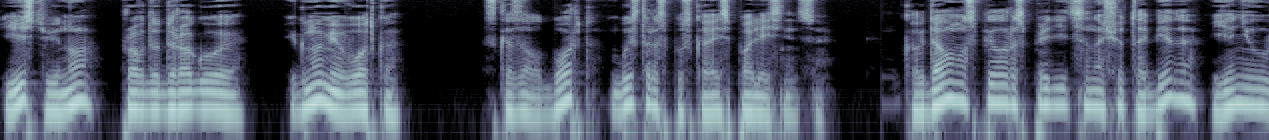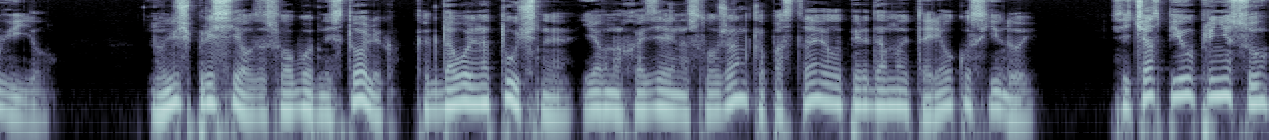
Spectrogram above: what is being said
«Есть вино, правда дорогое, и гноми водка», — сказал Борт, быстро спускаясь по лестнице. Когда он успел распорядиться насчет обеда, я не увидел. Но лишь присел за свободный столик, как довольно тучная, явно хозяина служанка поставила передо мной тарелку с едой. «Сейчас пиво принесу!»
